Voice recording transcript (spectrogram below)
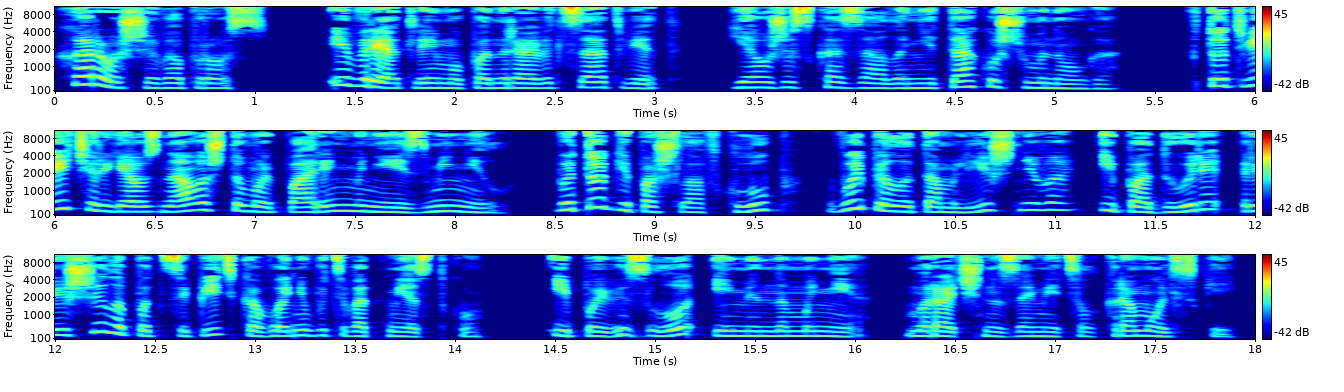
Хороший вопрос. И вряд ли ему понравится ответ. Я уже сказала, не так уж много. В тот вечер я узнала, что мой парень мне изменил. В итоге пошла в клуб, выпила там лишнего и по дуре решила подцепить кого-нибудь в отместку. И повезло именно мне, мрачно заметил Крамольский.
